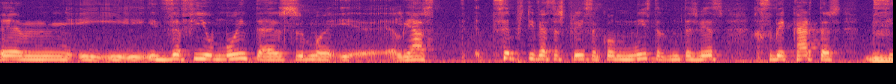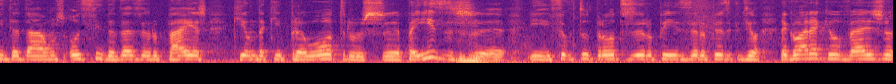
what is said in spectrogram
um, e, e, e desafio muitas, aliás, sempre tive essa experiência como ministra de muitas vezes receber cartas de Hum. cidadãos ou cidadãs europeias que iam daqui para outros uh, países Uhum. uh, e sobretudo para outros europeus europeus e que diziam agora é que eu vejo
